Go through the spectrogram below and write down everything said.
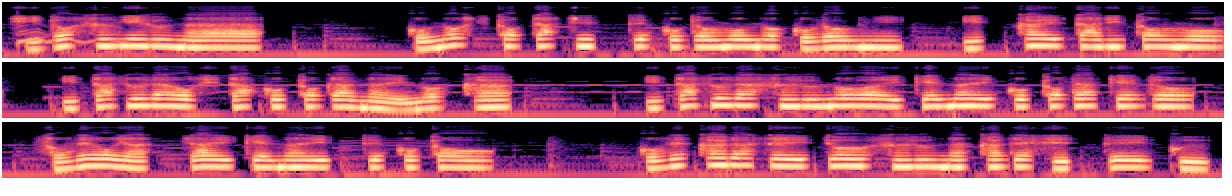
ひどすぎるなぁ。この人たちって子供の頃に、一回たりとも、いたずらをしたことがないのか？いたずらするのはいけないことだけど、それをやっちゃいけないってことを、これから成長する中で知っていく、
